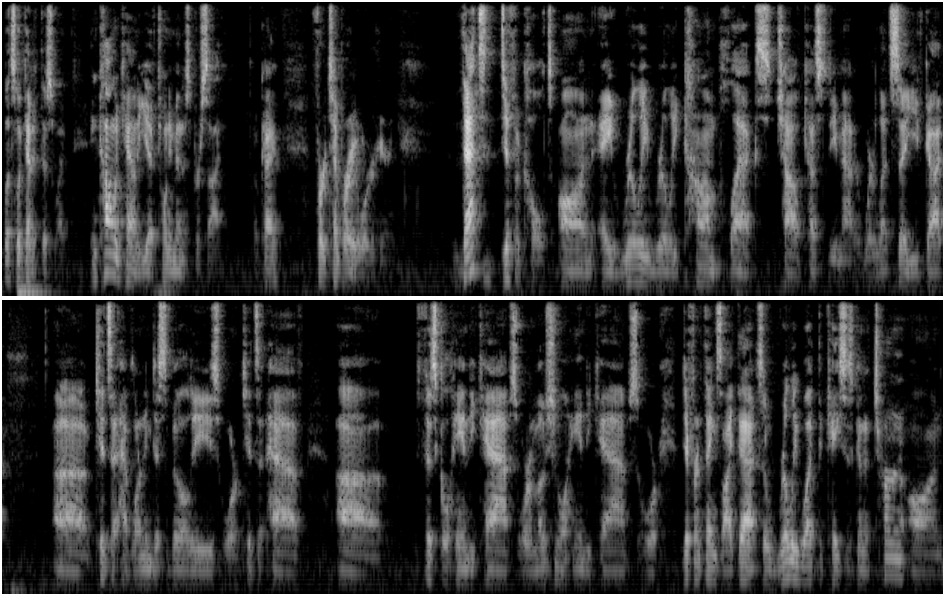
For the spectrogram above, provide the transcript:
let's look at it this way. In collin county you have 20 minutes per side okay for a temporary order hearing that's difficult on a really really complex child custody matter where let's say you've got uh, kids that have learning disabilities or kids that have uh, physical handicaps or emotional handicaps or different things like that. So really what the case is going to turn on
